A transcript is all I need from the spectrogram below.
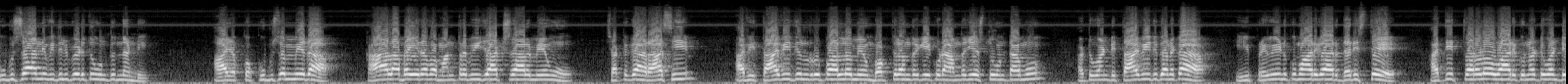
కుబుసాన్ని విదిలిపెడుతూ ఉంటుందండి. ఆ యొక్క కుబుసం మీద కాలభైరవ మంత్రబీజాక్షరాలు మేము చక్కగా రాసి అవి తావీదుల రూపాల్లో మేము భక్తులందరికీ కూడా అందజేస్తూ ఉంటాము. అటువంటి తావీదు కనుక ఈ ప్రవీణ్ కుమార్ గారు ధరిస్తే అతి త్వరలో వారికి ఉన్నటువంటి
